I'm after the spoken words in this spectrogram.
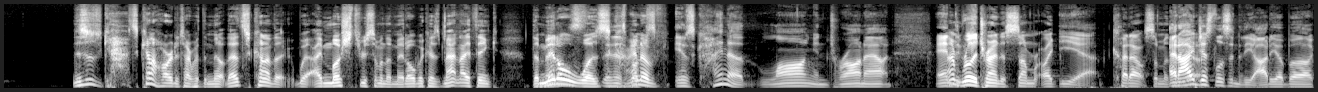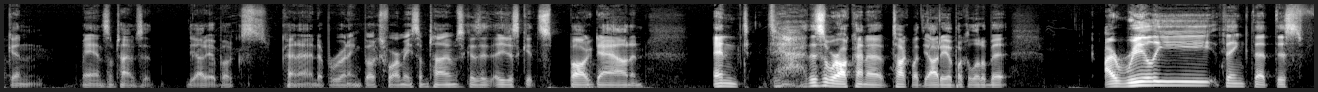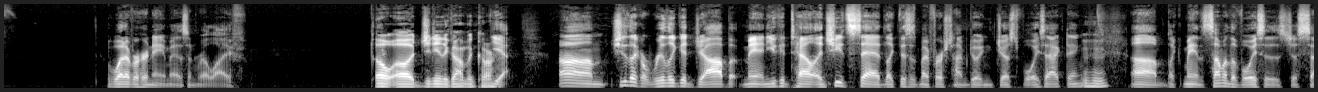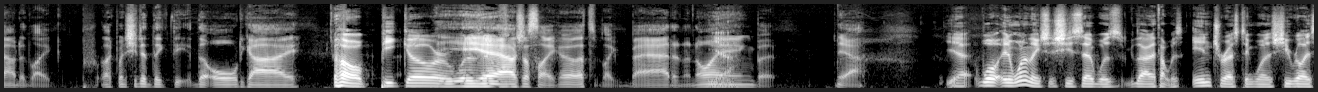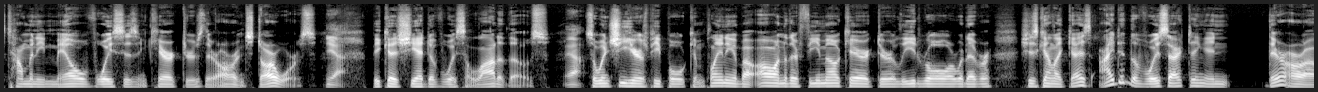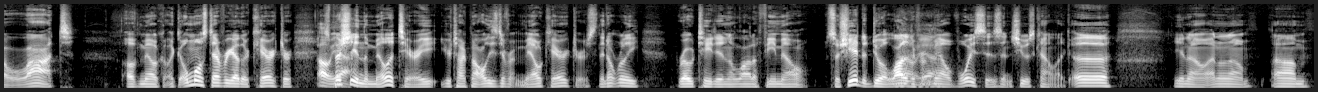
this is it's kind of hard to talk about the middle. That's kind of the I mushed through some of the middle because Matt and I think the middle was kind of. it was kind of long and drawn out. And I'm really trying to sum like yeah. cut out some of. The And the, I uh, just listened to the audiobook and man, sometimes it, the audiobooks kind of end up ruining books for me sometimes because it, it just gets bogged down and and this is where I'll kind of talk about the audiobook a little bit. I really think that this whatever her name is in real life. Oh uh, Janina Gavankar. Yeah. Um, she did like a really good job, but man, you could tell. And she'd said like, "This is my first time doing just voice acting." Mm-hmm. Um, like man, some of the voices just sounded like like when she did the the, the old guy. Oh, Pico or what is yeah, I was just like, oh, that's like bad and annoying, but yeah, Yeah. Well, and one of the things she said was that I thought was interesting was she realized how many male voices and characters there are in Star Wars. yeah, Because she had to voice a lot of those. Yeah. So when she hears people complaining about, oh, another female character, lead role or whatever, she's kind of like, guys, I did the voice acting and there are a lot of male, like almost every other character, Oh, especially yeah. in the military. You're talking about all these different male characters. They don't really rotate in a lot of female. So she had to do a lot of different yeah. male voices, and she was kind of like, uh, you know, I don't know. Um,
